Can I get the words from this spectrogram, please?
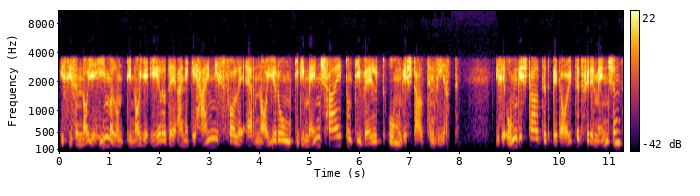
ist dieser neue Himmel und die neue Erde eine geheimnisvolle Erneuerung, die die Menschheit und die Welt umgestalten wird. Diese umgestaltet bedeutet für den Menschen,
